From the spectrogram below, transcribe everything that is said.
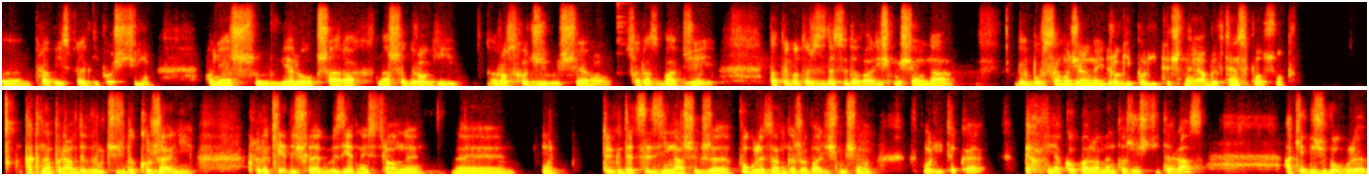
w Prawie i Sprawiedliwości ponieważ w wielu obszarach nasze drogi rozchodziły się coraz bardziej. Dlatego też zdecydowaliśmy się na wybór samodzielnej drogi politycznej, aby w ten sposób tak naprawdę wrócić do korzeni, które kiedyś legły z jednej strony e, u tych decyzji naszych, że w ogóle zaangażowaliśmy się w politykę jako parlamentarzyści teraz, a kiedyś w ogóle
